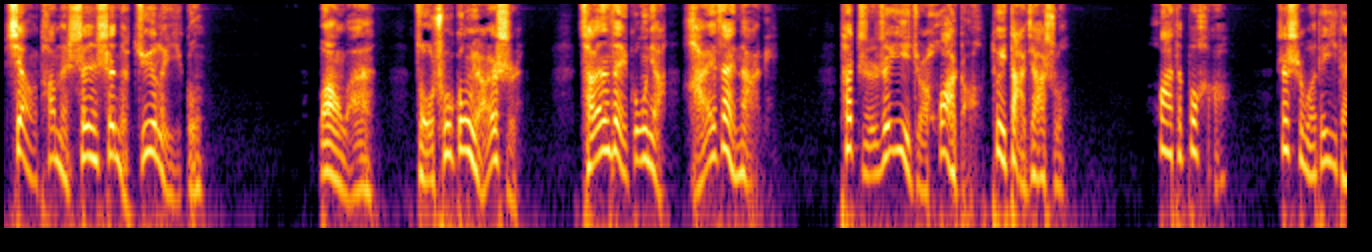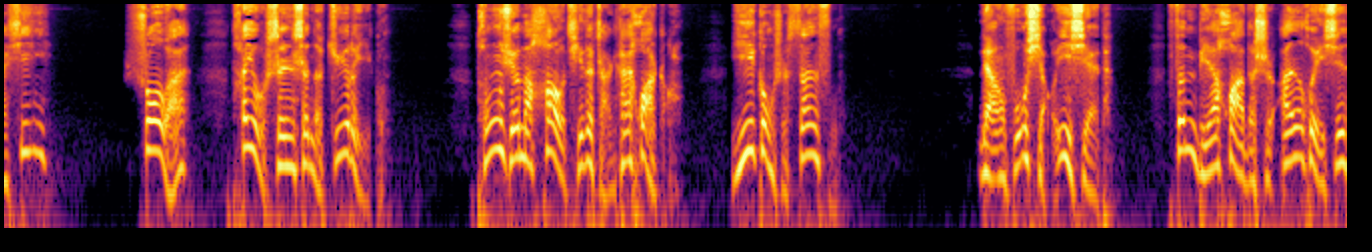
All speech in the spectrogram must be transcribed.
向他们深深地鞠了一躬。傍晚走出公园时。残废姑娘还在那里，她指着一卷画稿对大家说：“画的不好，这是我的一点心意。”说完，她又深深的鞠了一躬。同学们好奇的展开画稿，一共是三幅，两幅小一些的，分别画的是安慧心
